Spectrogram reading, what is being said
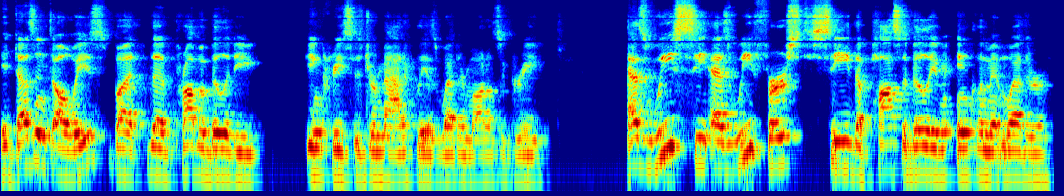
It doesn't always, but the probability increases dramatically as weather models agree as we see as we first see the possibility of inclement weather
